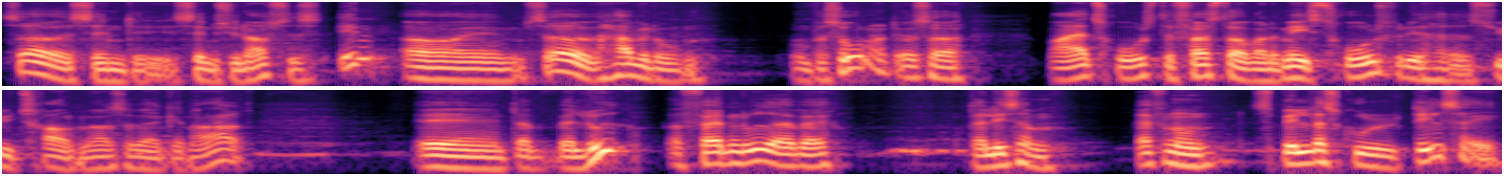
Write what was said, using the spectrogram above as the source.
så send, send synopsis ind, og øh, så har vi nogle, nogle personer. Det var så mig og Troels. Det første år var det mest Troels, fordi jeg havde sygt travlt med også at være general. Øh, der valgte ud og fandt ud af, hvad der ligesom, hvad for nogle spil, der skulle deltage,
